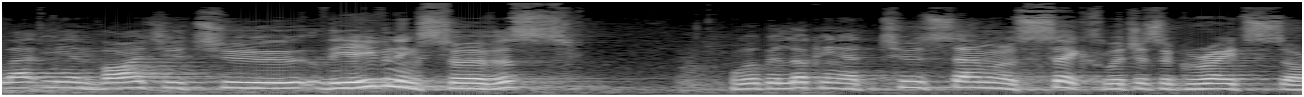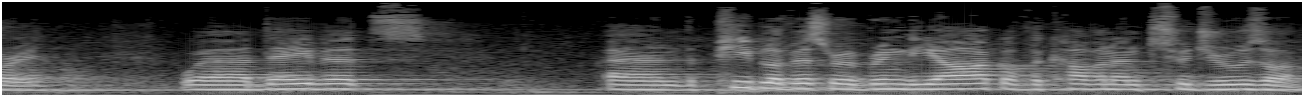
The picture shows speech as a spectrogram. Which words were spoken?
let me invite you to the evening service we'll be looking at 2 Samuel 6, which is a great story, where David and the people of Israel bring the Ark of the Covenant to Jerusalem.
